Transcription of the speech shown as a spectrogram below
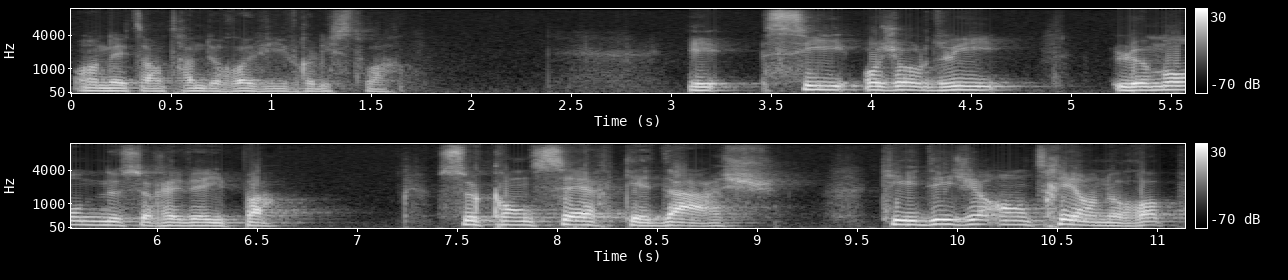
on est en train de revivre l'histoire. Et si aujourd'hui le monde ne se réveille pas, ce cancer qu'est Daesh, qui est déjà entré en Europe,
